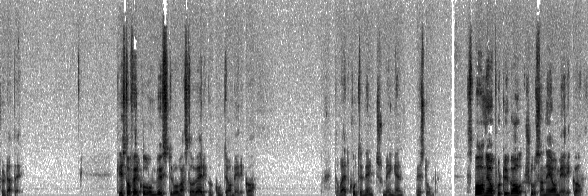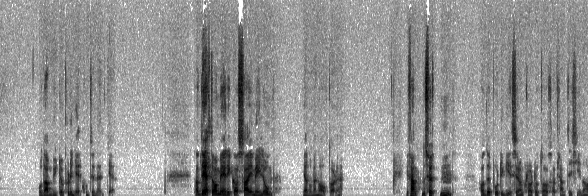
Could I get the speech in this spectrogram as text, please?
fulgte etter. Christoffer Columbus dro vestover og kom til Amerika. Det var et kontinent som ingen visste om. Spania og Portugal slo seg ned i Amerika, og de begynte å plyndre kontinentet. De delte Amerika seg imellom gjennom en avtale. I 1517 hadde portugiserne klart å ta seg frem til Kina.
